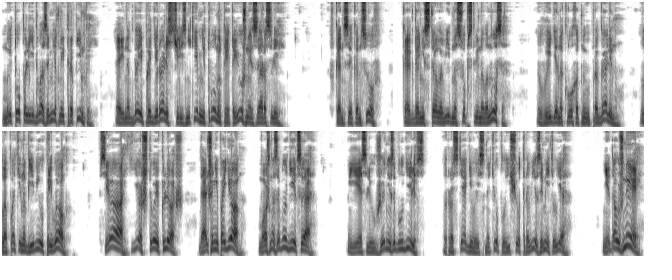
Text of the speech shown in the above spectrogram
мы топали едва заметной тропинкой, а иногда и продирались через никем не тронутые таежные заросли. В конце концов, когда не стало видно собственного носа, выйдя на крохотную прогалину, Лопатин объявил привал. «Все, ешь твой клеш, дальше не пойдем, можно заблудиться». Если уже не заблудились, Растягиваясь на теплой еще траве, заметил я. «Не должны!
